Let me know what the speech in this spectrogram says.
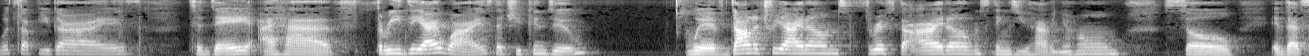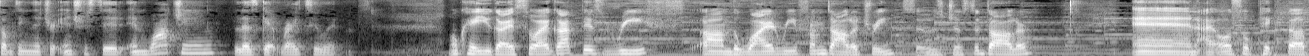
What's up, you guys? Today I have three DIYs that you can do with Dollar Tree items, thrift items, things you have in your home. So, if that's something that you're interested in watching, let's get right to it. Okay, you guys, so I got this wreath, um, the wired wreath from Dollar Tree. So, it was just a dollar. And I also picked up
